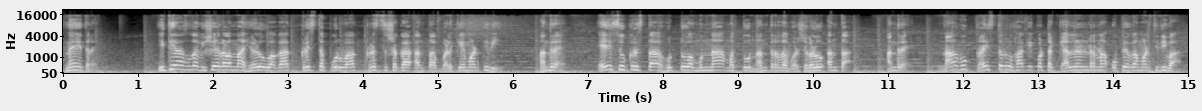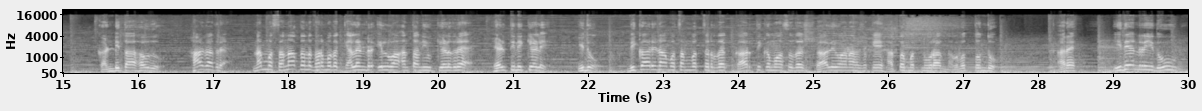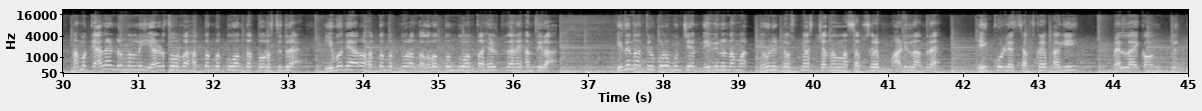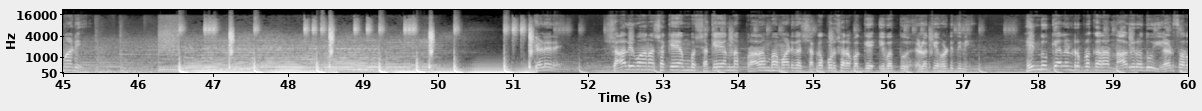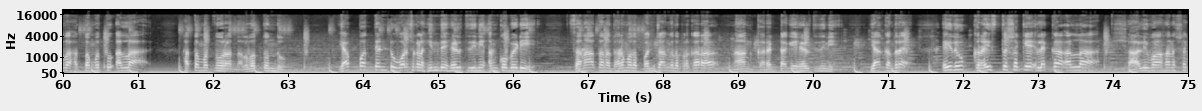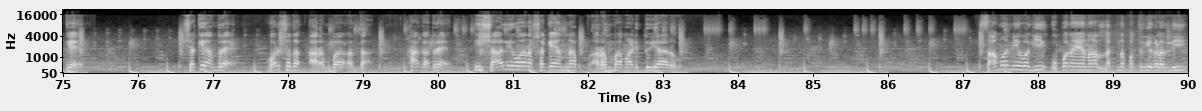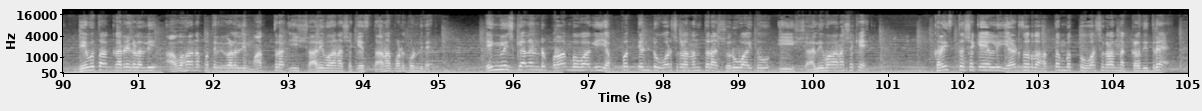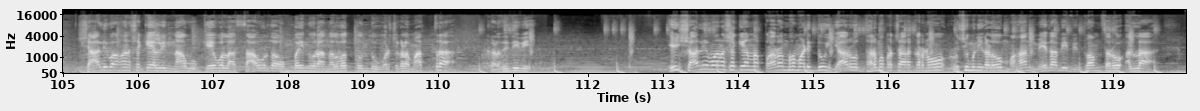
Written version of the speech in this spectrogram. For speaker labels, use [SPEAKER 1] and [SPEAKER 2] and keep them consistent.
[SPEAKER 1] ಸ್ನೇಹಿತರೆ, ಇತಿಹಾಸದ ವಿಷಯಗಳನ್ನು ಹೇಳುವಾಗ ಕ್ರಿಸ್ತ ಪೂರ್ವ ಕ್ರಿಸ್ತ ಶಕ ಅಂತ ಬಳಕೆ ಮಾಡ್ತೀವಿ. ಅಂದರೆ, ಏಸು ಕ್ರಿಸ್ತ ಹುಟ್ಟುವ ಮುನ್ನ ಮತ್ತು ನಂತರದ ವರ್ಷಗಳು ಅಂತ. ಅಂದರೆ, ನಾವು ಕ್ರೈಸ್ತರು ಹಾಕಿಕೊಟ್ಟ ಕ್ಯಾಲೆಂಡರ್ನ ಉಪಯೋಗ ಮಾಡ್ತಿದ್ದೀವ ಖಂಡಿತ ಹೌದು. ಹಾಗಾದರೆ, ನಮ್ಮ ಸನಾತನ ಧರ್ಮದ ಕ್ಯಾಲೆಂಡರ್ ಇಲ್ವಾ ಅಂತ ನೀವು ಕೇಳಿದ್ರೆ ಹೇಳ್ತೀನಿ ಕೇಳಿ. ಇದು ವಿಕಾರಿನಾಮ ಸಂವತ್ಸರದ ಕಾರ್ತಿಕ ಮಾಸದ ಶಾಲಿವಾನ ಹಶಕ್ಕೆ ಹತ್ತೊಂಬತ್ತು ನೂರ ನಲವತ್ತೊಂದು. ಅರೆ ಇದೇನ್ರಿ ಇದು? ನಮ್ಮ ಕ್ಯಾಲೆಂಡರ್ನಲ್ಲಿ ಎರಡ್ ಸಾವಿರದ ಹತ್ತೊಂಬತ್ತು ಅಂತ ತೋರಿಸ್ತಿದ್ರೆ ಇವನ್ ಯಾರೋ ಹತ್ತೊಂಬತ್ತು ನೂರ ನಲವತ್ತೊಂದು ಅಂತ ಹೇಳ್ತಿದ್ದಾನೆ ಅಂತೀರಾ? ಇದನ್ನ ತಿಳ್ಕೊಳ್ಳೋ ಮುಂಚೆ ನೀವಿನ್ನು ನಮ್ಮ ಯೂನಿಕ್ ಡಾಸ್ ಮ್ಯಾಚ್ ಚಾನಲ್ನ ಸಬ್ಸ್ಕ್ರೈಬ್ ಮಾಡಿಲ್ಲ ಅಂದ್ರೆ ಈ ಕೂಡಲೇ ಸಬ್ಸ್ಕ್ರೈಬ್ ಆಗಿ ಬೆಲ್ ಐಕಾನ್ ಕ್ಲಿಕ್ ಮಾಡಿ. ಗೆಳೆಯರೆ, ಶಾಲಿವಾನ ಶಕೆ ಎಂಬ ಶಕೆಯನ್ನ ಪ್ರಾರಂಭ ಮಾಡಿದ ಶಕಪುರುಷರ ಬಗ್ಗೆ ಇವತ್ತು ಹೇಳೋಕೆ ಹೊರಟಿದ್ದೀನಿ. ಹಿಂದೂ ಕ್ಯಾಲೆಂಡರ್ ಪ್ರಕಾರ ನಾವಿರೋದು ಎರಡ್ ಸಾವಿರದ ಹತ್ತೊಂಬತ್ತು ಅಲ್ಲ ಹತ್ತೊಂಬತ್ತು ನೂರ ನಲವತ್ತೊಂದು. ಎಪ್ಪತ್ತೆಂಟು ವರ್ಷಗಳ ಹಿಂದೆ ಹೇಳ್ತಿದ್ದೀನಿ ಅನ್ಕೋಬೇಡಿ. ಸನಾತನ ಧರ್ಮದ ಪಂಚಾಂಗದ ಪ್ರಕಾರ ನಾನು ಕರೆಕ್ಟಾಗಿ ಹೇಳ್ತಿದ್ದೀನಿ. ಯಾಕಂದ್ರೆ ಇದು ಕ್ರೈಸ್ತ ಶಕೆ ಲೆಕ್ಕ ಅಲ್ಲ, ಶಾಲಿವಾಹನ ಶಕೆ. ಶಕೆ ಅಂದ್ರೆ ವರ್ಷದ ಆರಂಭ ಅಂತ. ಹಾಗಾದ್ರೆ ಈ ಶಾಲಿವಾಹನ ಶಕೆಯನ್ನ ಪ್ರಾರಂಭ ಮಾಡಿದ್ದು ಯಾರು? ಸಾಮಾನ್ಯವಾಗಿ ಉಪನಯನ ಲಗ್ನ ಪತ್ರಿಕೆಗಳಲ್ಲಿ, ದೇವತಾ ಕಾರ್ಯಗಳಲ್ಲಿ ಆಹ್ವಾನ ಪತ್ರಿಕೆಗಳಲ್ಲಿ ಮಾತ್ರ ಈ ಶಾಲಿವಾಹನ ಶಕೆ ಸ್ಥಾನ ಪಡ್ಕೊಂಡಿದೆ. ಇಂಗ್ಲಿಷ್ ಕ್ಯಾಲೆಂಡರ್ ಪ್ರಾರಂಭವಾಗಿ ಎಪ್ಪತ್ತೆಂಟು ವರ್ಷಗಳ ನಂತರ ಶುರುವಾಯಿತು ಈ ಶಾಲಿವಾಹನ ಶಕೆ ಕ್ರೈಸ್ತ ಶಕೆಯಲ್ಲಿ ಎರಡು ಸಾವಿರದ ಹತ್ತೊಂಬತ್ತು ವರ್ಷಗಳನ್ನು ಕಳೆದಿದ್ರೆ ಶಾಲಿವಾಹನ ಶಕೆಯಲ್ಲಿ ನಾವು ಕೇವಲ ಸಾವಿರದ ಒಂಬೈನೂರ ನಲವತ್ತೊಂದು ವರ್ಷಗಳ ಮಾತ್ರ ಕಳೆದಿದ್ದೀವಿ. ಈ ಶಾಲಿವಾನ ಶಕೆಯನ್ನ ಪ್ರಾರಂಭ ಮಾಡಿದ್ದು ಯಾರೋ ಧರ್ಮ ಪ್ರಚಾರಕರನೋ, ಋಷಿಮುನಿಗಳೋ, ಮಹಾನ್ ಮೇಧಾವಿ ವಿದ್ವಾಂಸರೋ ಅಲ್ಲ.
